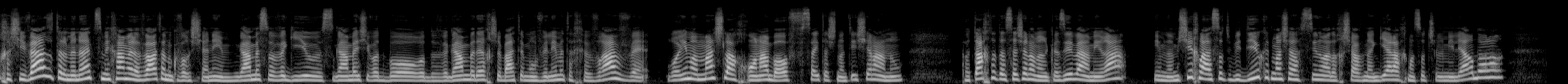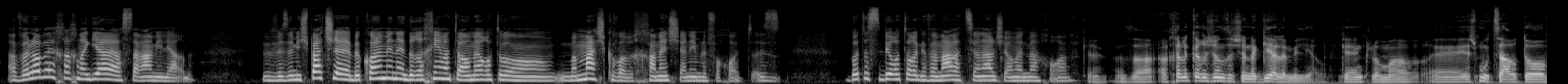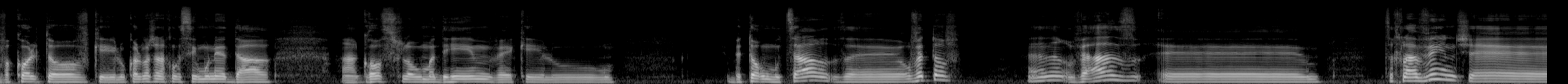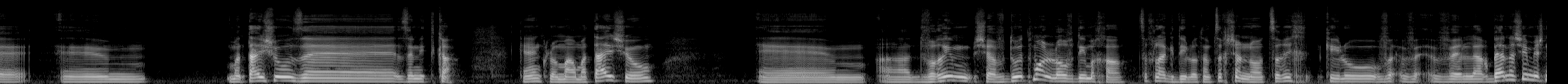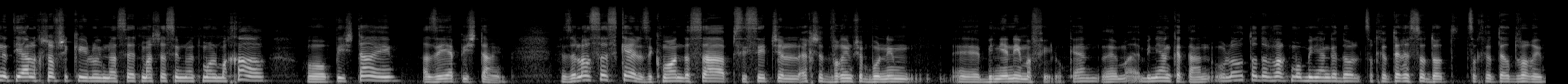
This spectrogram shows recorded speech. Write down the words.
החשיבה הזאת על מנועי צמיחה מלווה אותנו כבר שנים, גם בסבבי גיוס, גם בישיבות board וגם בדרך שבה אתם מובילים את החברה, ורואים ממש לאחרונה ב offsite השנתי שלנו, פתחת את הסשן המרכזי באמירה, אם נמשיך לעשות בדיוק את מה שעשינו עד עכשיו, נגיע להכנסות של מיליארד דולר, אבל לא בהכרח נגיע לעשרה מיליארד. וזה משפט שבכל מיני דרכים אתה אומר אותו ממש כבר חמש שנים לפחות. אז בוא תסביר אותו רגע ומה הרציונל שעומד מאחוריו. כן, אז החלק הראשון זה שנגיע למיליארד, כן? כלומר, אה, יש מוצר טוב, הכל טוב, כאילו, כל מה שאנחנו עושים הוא נהדר, הגרוס שלו הוא מדהים, וכאילו, בתור מוצר זה עובד טוב. ואז אה, צריך להבין ש... אה, מתישהו זה, זה נתקע, כן? כלומר, מתישהו הדברים שעבדו אתמול לא עובדים מחר. צריך להגדיל אותם, צריך לשנות, צריך כאילו... ולהרבה אנשים יש נטייה לחשוב שכאילו אם נעשה את מה שעשינו אתמול מחר, או פי שתיים, אז זה יהיה פי שתיים. וזה לא עושה scale, זה כמו הנדסה בסיסית של איך שדברים שבונים אה, בניינים אפילו, כן? זה בניין קטן, הוא לא אותו דבר כמו בניין גדול, צריך יותר יסודות, צריך יותר דברים.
